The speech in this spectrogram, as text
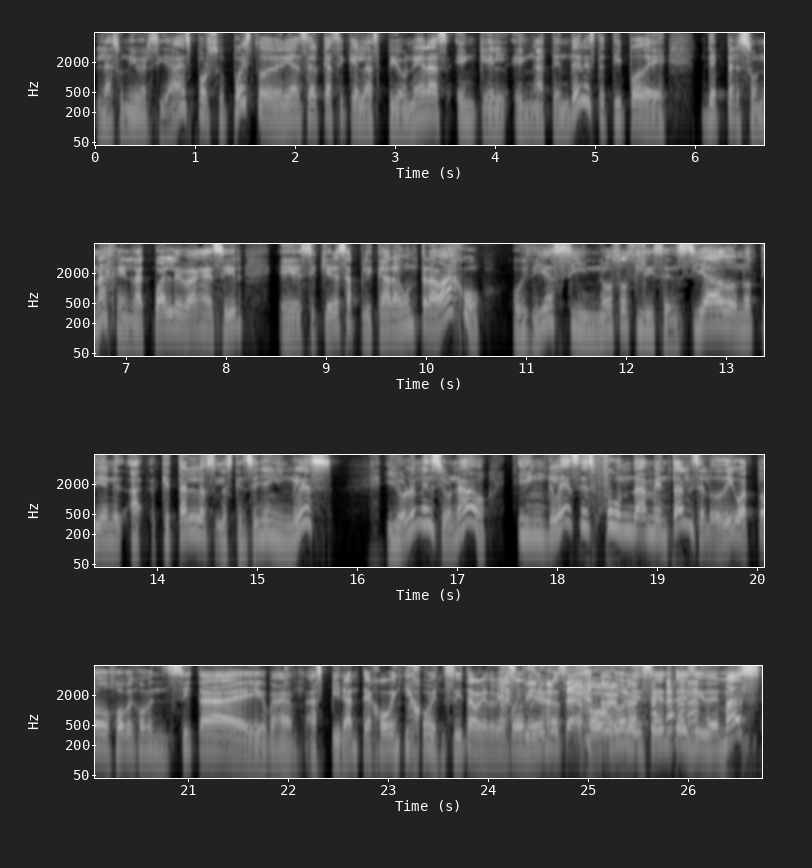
Las universidades, por supuesto, deberían ser casi que las pioneras en, que, en atender este tipo de, personaje, en la cual le van a decir, eh, si quieres aplicar a un trabajo, hoy día si no sos licenciado, no tienes... Ah, ¿Qué tal los, los que enseñan inglés? Y yo lo he mencionado, inglés es fundamental y se lo digo a todo joven, jovencita, eh, aspirante a joven y jovencita, porque también pueden adolescentes y demás.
